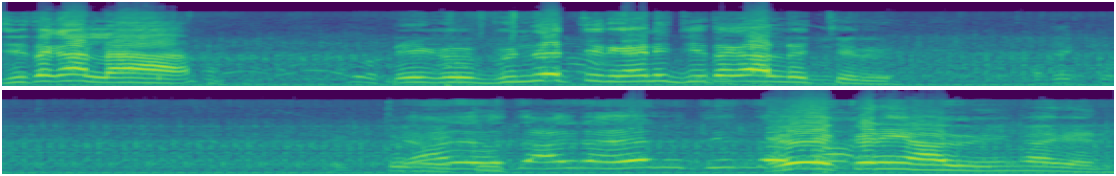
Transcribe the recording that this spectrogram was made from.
జీతగాళ్ళా? నీకు గుంజ వచ్చింది కానీ జీతగాళ్ళు వచ్చారు. ఎక్కు, కాదు ఇంకా ఏం కాదు కానీ.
